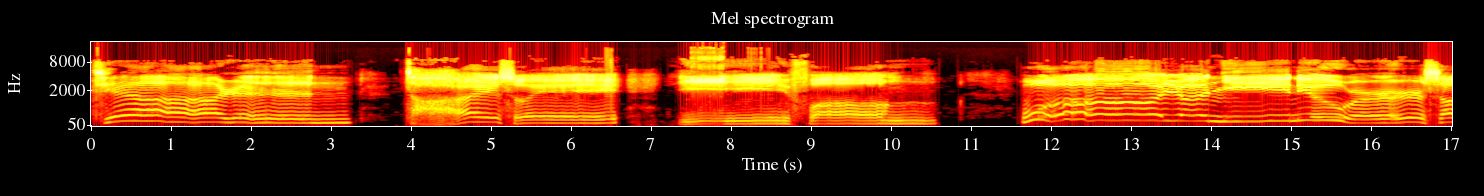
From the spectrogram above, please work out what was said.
佳人在水一方。我愿逆流而上。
